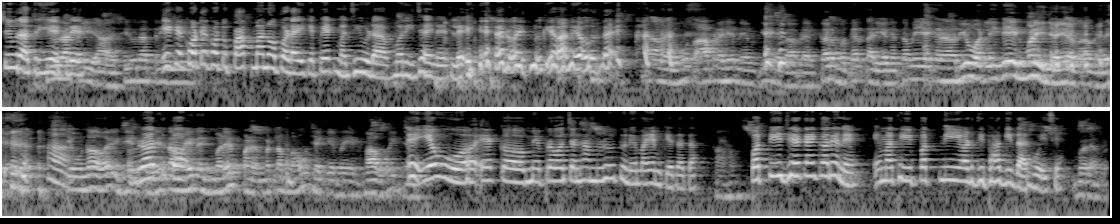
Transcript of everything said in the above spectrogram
શિવરાત્રી એક રે. શિવરાત્રી હા શિવરાત્રી. એ કે ખોટે ખોટું પાપમાં ન પડાય કે પેટમાં જીવડા મરી જાય ને એટલે. રોહિતનું કહેવાનું એવું થાય. હું તો આપણે છે ને એમ કે આપણે કર્મ કરતા રહીએ અને તમે એક રહ્યો એટલે બે મળી જાય એમ આપણે. એવું ન હોય વ્રત તો- એને જ મળે પણ મતલબ હું છે કે ભાઈ ભાવ હોય એવું એક મેં પ્રવચન સાંભળ્યું હતું ને એમાં એમ કહેતા હતા. પતિ જે કાંઈ કરે ને એમાંથી પત્ની અડધી ભાગીદાર હોય છે. બરાબર.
